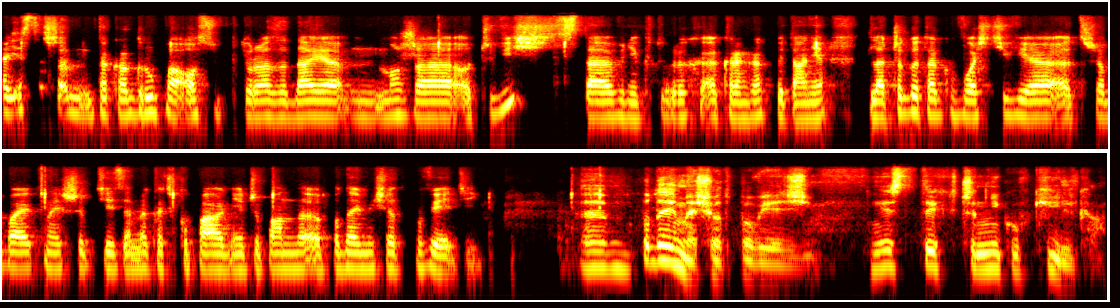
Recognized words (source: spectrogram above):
A jest też taka grupa osób, która zadaje może oczywiste w niektórych kręgach pytanie, dlaczego tak właściwie trzeba jak najszybciej zamykać kopalnie? Czy pan podejmie się odpowiedzi? Podejmę się odpowiedzi. Jest tych czynników kilka.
